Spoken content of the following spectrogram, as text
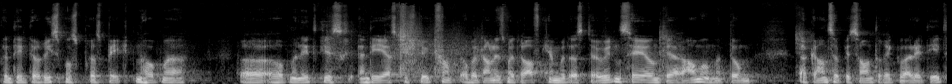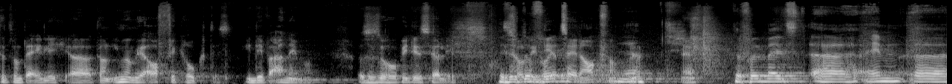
bei den Tourismusprospekten hat man, äh, hat man nicht an die erste Stück gefunden, aber dann ist man draufgekommen, dass der Ödensee und der Raum um und um eine ganz besondere Qualität hat und eigentlich äh, dann immer mehr aufgerückt ist in die Wahrnehmung. Also so habe ich das erlebt. Das also hat da in der Zeit angefangen. Ja. Ne? Ja. Da fällt mir jetzt äh, ein, äh,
